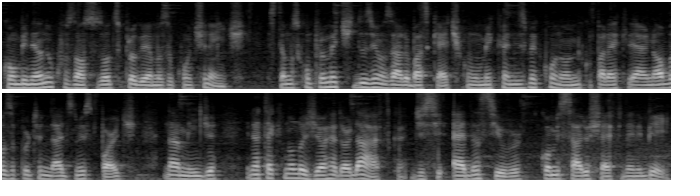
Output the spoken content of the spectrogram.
combinando com os nossos outros programas do continente. Estamos comprometidos em usar o basquete como um mecanismo econômico para criar novas oportunidades no esporte, na mídia e na tecnologia ao redor da África, disse Adam Silver, comissário-chefe da NBA.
